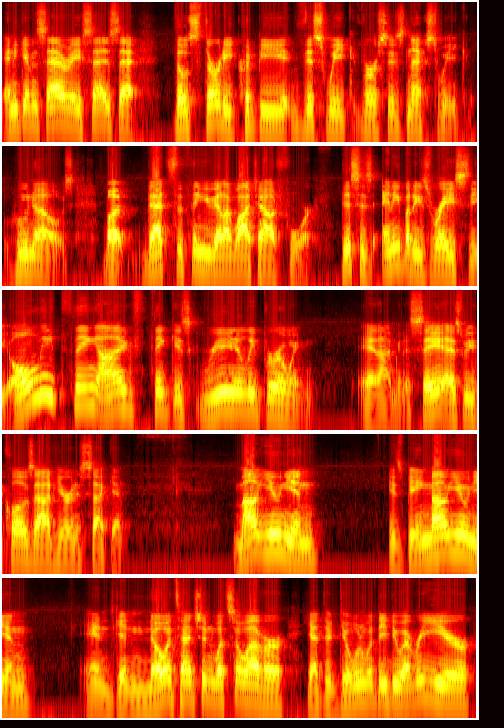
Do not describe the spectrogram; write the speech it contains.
any given Saturday says that those 30 could be this week versus next week. Who knows? But that's the thing you got to watch out for. This is anybody's race. The only thing I think is really brewing, and I'm going to say it as we close out here in a second Mount Union is being Mount Union and getting no attention whatsoever, yet they're doing what they do every year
